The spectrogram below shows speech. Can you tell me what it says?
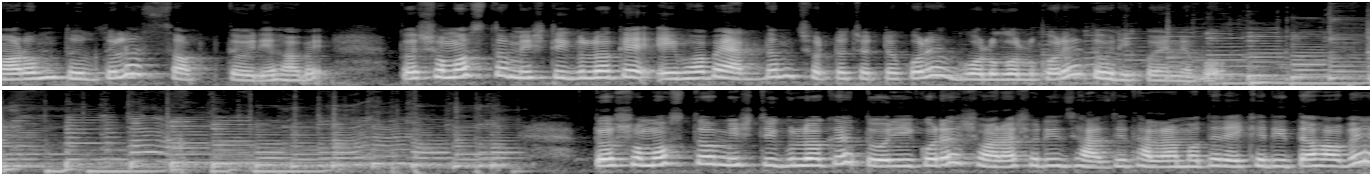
নরম তুলতুলে সফট তৈরি হবে। তো সমস্ত মিষ্টিগুলোকে এইভাবে একদম ছোট্ট ছোট্ট করে গোল গোল করে তৈরি করে নেব। তো সমস্ত মিষ্টিগুলোকে তৈরি করে সরাসরি ঝাঁঝরি থালার মধ্যে রেখে দিতে হবে।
